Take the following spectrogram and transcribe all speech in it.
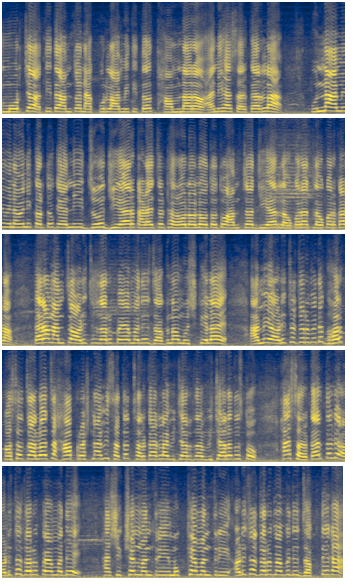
मोर्चा तिथं आमचा नागपूरला आम्ही तिथं थांबणार आहोत. आणि ह्या सरकारला पुन्हा आम्ही विनवणी करतो की यांनी जो जी आर काढायचं ठरवलेलं होतं तो आमचा जी आर लवकरात लवकर काढा. कारण आमचं अडीच हजार रुपयामध्ये जगणं मुश्किल आहे. आम्ही अडीच हजार रुपये घर कसं चालवायचं हा प्रश्न आम्ही सतत सरकारला विचार विचारत असतो. हा सरकार तरी अडीच हजार रुपयामध्ये हा शिक्षण मंत्री मुख्यमंत्री अडीच हजार रुपयामध्ये जगते का?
